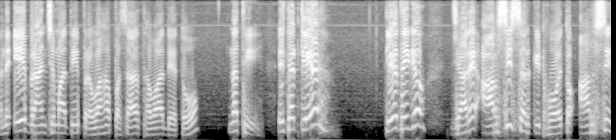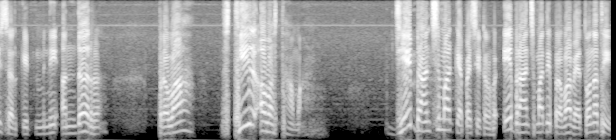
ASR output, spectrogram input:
અને એ બ્રાન્ચમાંથી પ્રવાહ પસાર થવા દેતો નથી. ઇઝ ધેટ ક્લિયર ક્લિયર થઈ ગયો? જ્યારે આરસી સર્કિટ હોય તો આરસી સર્કિટની અંદર પ્રવાહ સ્થિર અવસ્થામાં જે બ્રાન્ચમાં કેપેસિટર હોય, એ બ્રાન્ચમાંથી પ્રવાહ વહેતો નથી.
